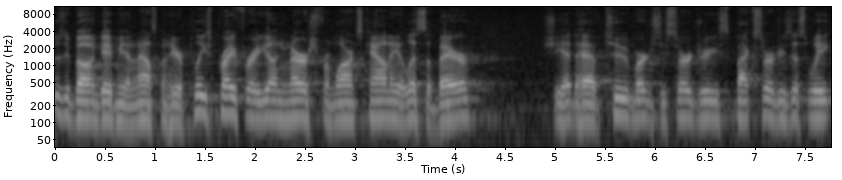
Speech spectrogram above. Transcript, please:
Susie Bowen gave me an announcement here. Please pray for a young nurse from Lawrence County, Alyssa Bear. She had to have two emergency surgeries, back surgeries this week,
